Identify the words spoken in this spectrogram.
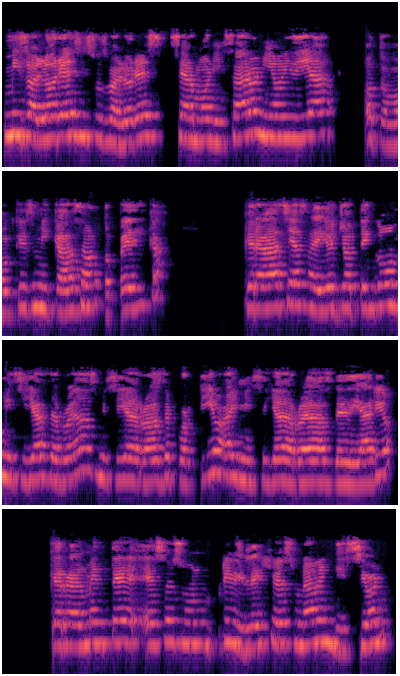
Mis valores y sus valores se armonizaron y hoy día que es mi casa ortopédica. Gracias a ellos yo tengo mis sillas de ruedas, mi silla de ruedas deportiva y mi silla de ruedas de diario que realmente eso es un privilegio, es una bendición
